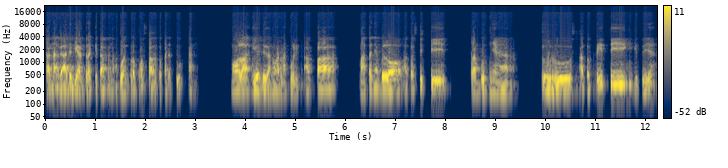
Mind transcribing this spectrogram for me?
karena nggak ada di antara kita pernah buat proposal kepada Tuhan mau lahir dengan warna kulit apa, matanya belok atau sipit, rambutnya lurus atau keriting gitu ya.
